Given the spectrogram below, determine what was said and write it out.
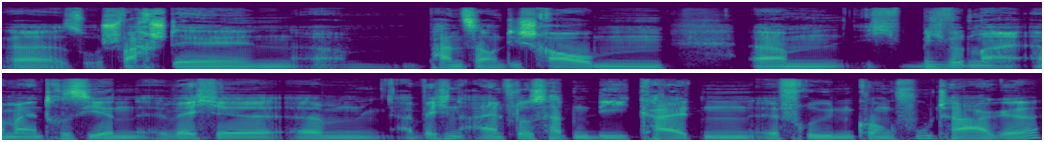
äh, so Schwachstellen, ähm, Panzer und die Schrauben. Ähm, ich, mich würde mal einmal interessieren, welche, ähm, welchen Einfluss hatten die kalten äh, frühen Kung-Fu-Tage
